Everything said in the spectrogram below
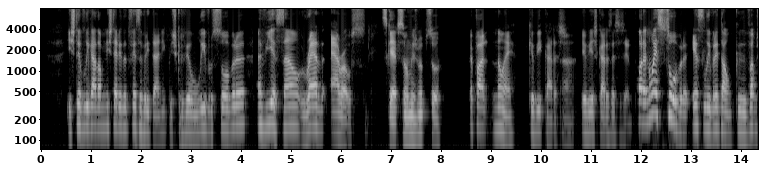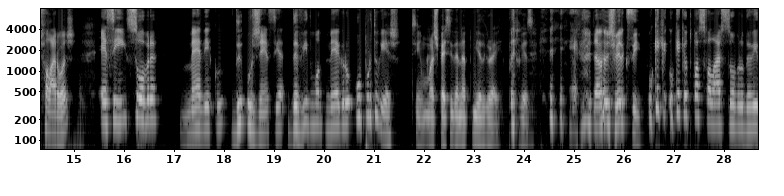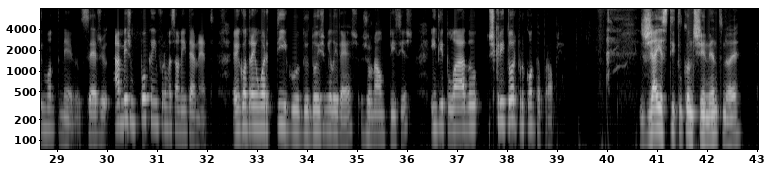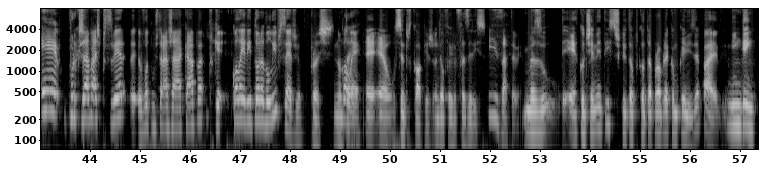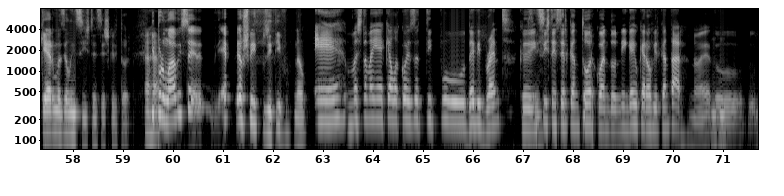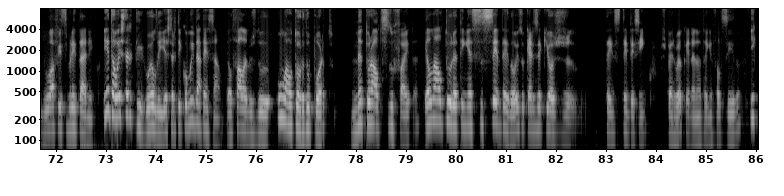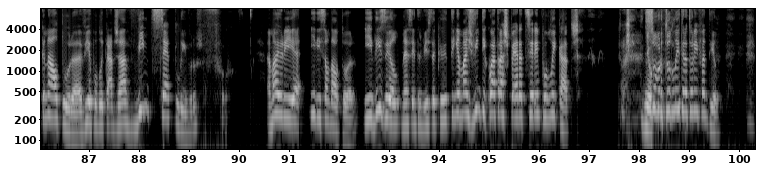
e esteve ligado ao Ministério da Defesa britânico e escreveu um livro sobre aviação Red Arrows. Sequer são a mesma pessoa. Epá, não é, que eu vi caras. Ah. Eu vi as caras desta gente. Ora, não é sobre esse livro então que vamos falar hoje, é sim sobre médico de urgência David Montenegro, o português. Sim, uma espécie de anatomia de Grey portuguesa. Já vamos ver que sim. O que, é que, o que é que eu te posso falar sobre o David Montenegro, Sérgio? Há mesmo pouca informação na internet. Eu encontrei um artigo de 2010, Jornal Notícias, intitulado Escritor por conta própria. Já esse título condescendente, não é? É, porque já vais perceber, eu vou-te mostrar já a capa. Porque, Qual é a editora do livro, Sérgio? pois, não Qual tem. é? é? É o centro de cópias, onde ele foi fazer isso. Exatamente. Mas o, é condescendente isso, escritor por conta própria, é como quem diz, pá, ninguém quer, mas ele insiste em ser escritor. E por um lado, isso é, é, é o espírito positivo, não? É, mas também é aquela coisa tipo David Brent, que Sim. insiste em ser cantor quando ninguém o quer ouvir cantar, não é? Do, do Office britânico. E então este artigo, eu li este artigo com muita atenção. Ele fala-nos de um autor do Porto, natural de Sedufeita. Ele na altura tinha 62, o que quer dizer que hoje tem 75. Espero eu que ainda não tenha falecido. E que na altura havia publicado já 27 livros a maioria edição de autor, e diz ele nessa entrevista que tinha mais 24 à espera de serem publicados. Tinha- Sobretudo literatura infantil.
